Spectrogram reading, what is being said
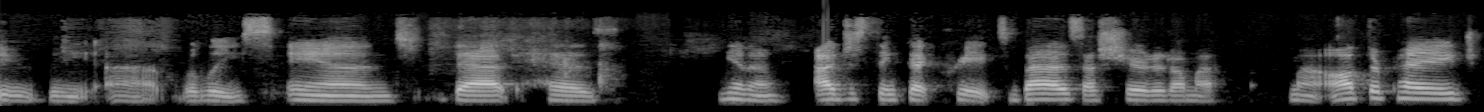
to the uh, release, and that has, you know, I just think that creates buzz. I shared it on my my author page,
